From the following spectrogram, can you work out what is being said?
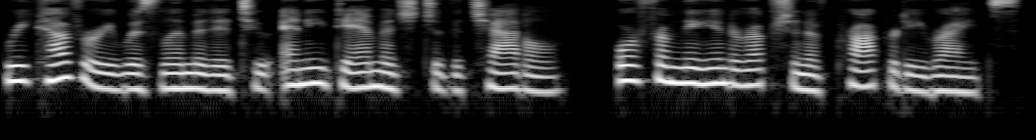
Recovery was limited to any damage to the chattel, or from the interruption of property rights.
